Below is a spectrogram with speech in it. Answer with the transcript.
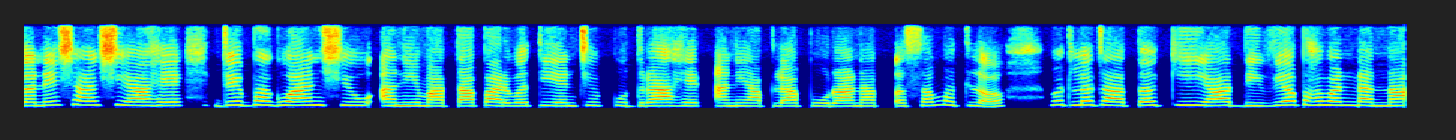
गणेशांशी आहे जे भगवान शिव आणि माता पार्वती यांचे पुत्र आहेत आणि आपल्या पुराणात असं म्हटलं म्हटलं जातं की या दिव्य भावंडांना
